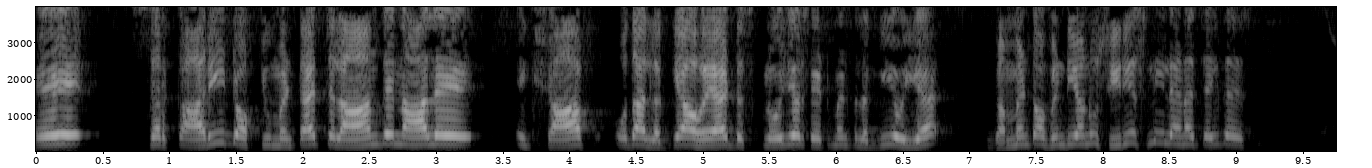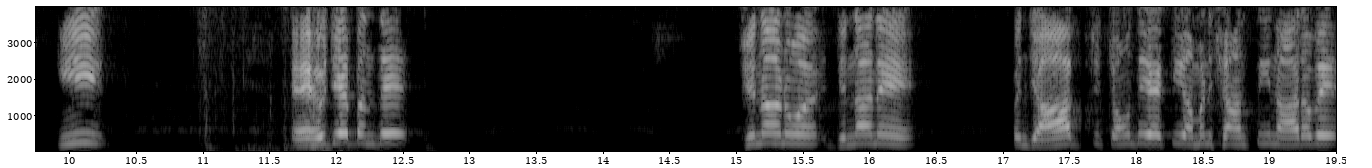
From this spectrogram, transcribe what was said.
ਇਹ ਸਰਕਾਰੀ ਡਾਕੂਮੈਂਟ ਹੈ, ਚਲਾਨ ਦੇ ਨਾਲ ਇਹ ਇਨਕਸ਼ਾਫ ਉਹਦਾ ਲੱਗਿਆ ਹੋਇਆ ਹੈ ਡਿਸਕਲੋਜ਼ਰ ਸਟੇਟਮੈਂਟ ਲੱਗੀ ਹੋਈ ਹੈ। ਗਵਰਨਮੈਂਟ ਆਫ ਇੰਡੀਆ ਨੂੰ ਸੀਰੀਅਸਲੀ ਲੈਣਾ ਚਾਹੀਦਾ ਇਸ ਕੀ ਇਹੋ ਜਿਹੇ ਬੰਦੇ ਜਿਨ੍ਹਾਂ ਨੂੰ, ਜਿਨ੍ਹਾਂ ਨੇ ਪੰਜਾਬ 'ਚ ਚਾਹੁੰਦੇ ਆ ਕਿ ਅਮਨ ਸ਼ਾਂਤੀ ਨਾ ਰਵੇ,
